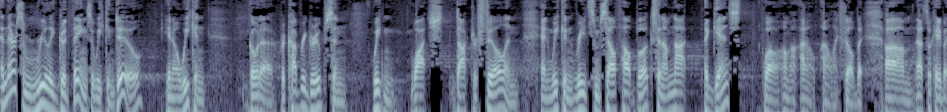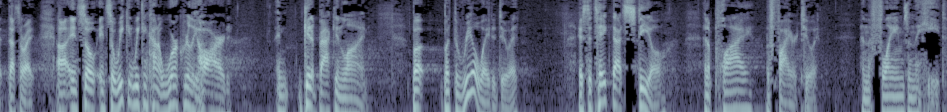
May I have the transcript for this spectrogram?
and there are some really good things that we can do. You know, we can go to recovery groups and we can watch Dr. Phil and, and we can read some self help books. And I'm not against Well, I'm, I don't, I don't like Phil, but um, that's okay. But that's all right. Uh, and so, and so we can we can kind of work really hard and get it back in line. But but the real way to do it is to take that steel and apply the fire to it, and the flames and the heat,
